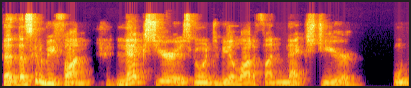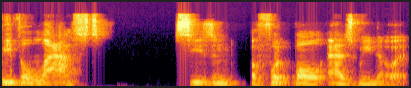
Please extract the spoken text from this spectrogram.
that's going to be fun. Next year is going to be a lot of fun. Next year will be the last season of football as we know it.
